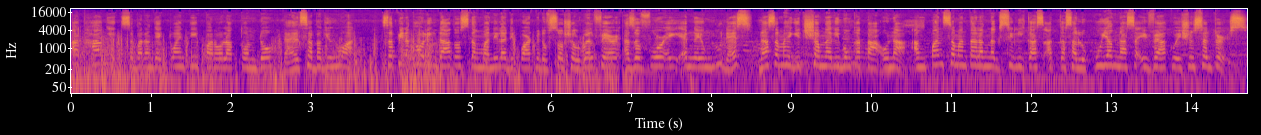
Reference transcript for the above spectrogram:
at hangin sa Barangay 20 Parola, Tondo dahil sa Bagyong Juan. Sa pinakahuling datos ng Manila Department of Social Welfare as of 4 a.m. ngayong lunes, nasa mahigit siyam na libong katao na ang pansamantalang nagsilikas at kasalukuyang nasa evacuation centers.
